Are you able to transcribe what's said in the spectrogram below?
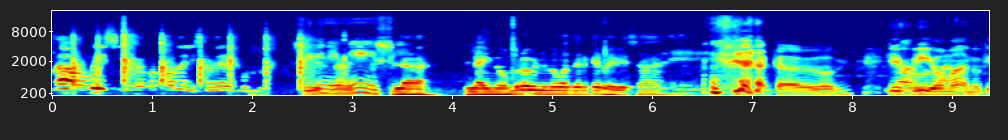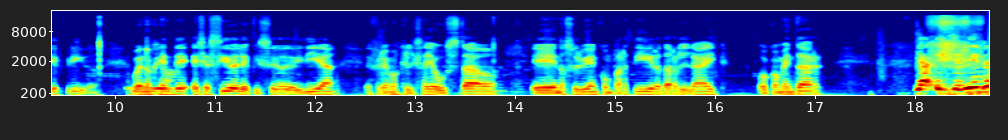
bravo, Messi, el mejor jugador de la historia del mundo. La, la innombrable no va a tener que regresar. eh. Cabrón. Qué frío, mano, qué frío. Bueno, gente, ese ha sido el episodio de hoy día. Esperemos que les haya gustado. Eh, no se olviden compartir, darle like o comentar. Ya, y que viene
